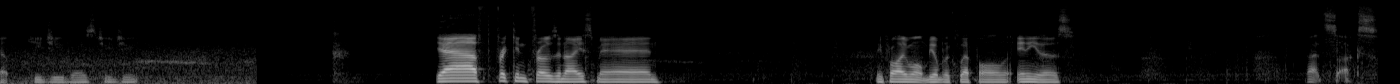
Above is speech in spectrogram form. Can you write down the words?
Yep. GG, boys. GG. Yeah, freaking frozen ice, man. We probably won't be able to collect all any of those. That sucks.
